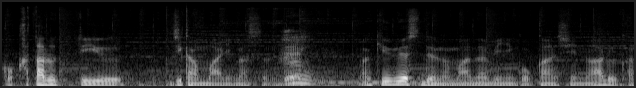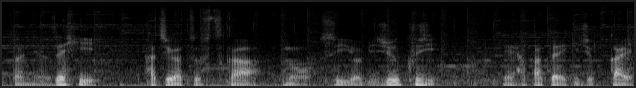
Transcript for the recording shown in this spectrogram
こう語るっていう時間もありますので、はいまあ、QBS での学びにご関心のある方にはぜひ8月2日の水曜日19時えー博多駅10階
